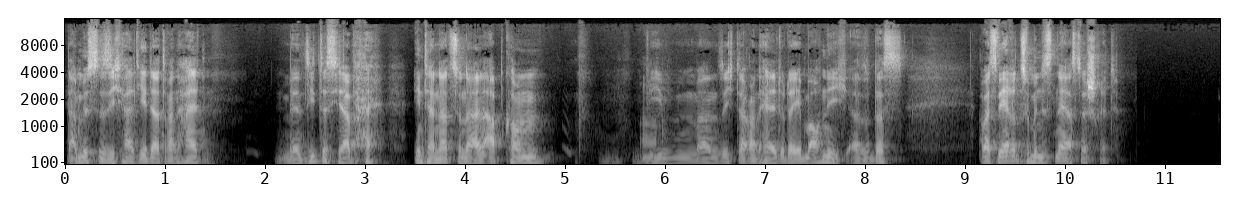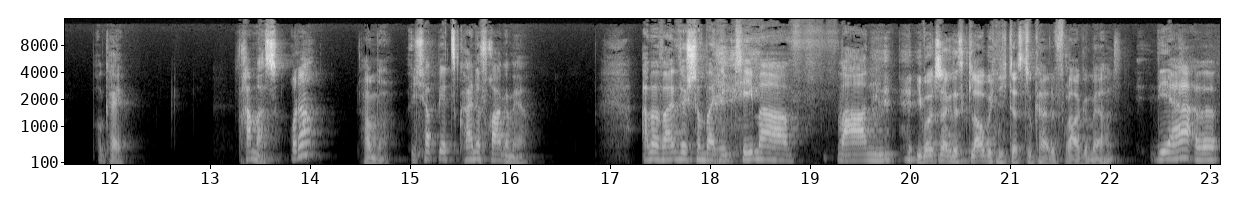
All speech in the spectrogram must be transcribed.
Da müsste sich halt jeder dran halten. Man sieht es ja bei internationalen Abkommen, wie man sich daran hält oder eben auch nicht. Also das, aber es wäre zumindest ein erster Schritt. Okay. Hammers, oder? Haben wir. Ich habe jetzt keine Frage mehr. Aber weil wir schon bei dem Thema waren, Ich wollte sagen, das glaube ich nicht, dass du keine Frage mehr hast. ja, aber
